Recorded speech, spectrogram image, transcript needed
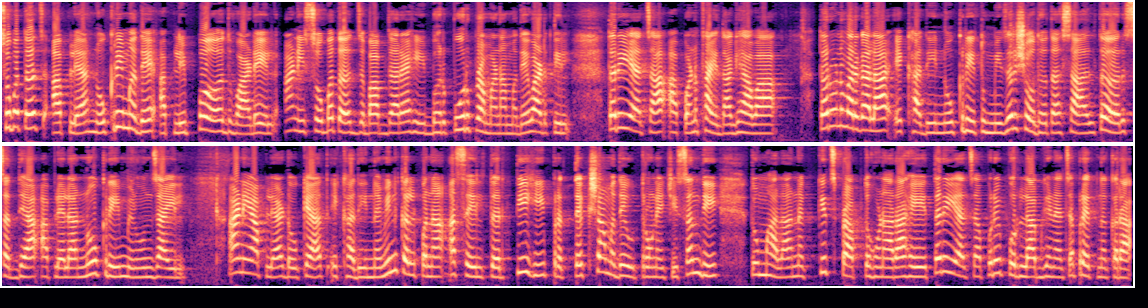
सोबतच आपल्या नोकरीमध्ये आपली पद वाढेल आणि सोबतच जबाबदाऱ्याही भरपूर प्रमाणामध्ये वाढतील. तरी याचा आपण फायदा घ्यावा. तरुण वर्गाला एखादी नोकरी तुम्ही जर शोधत असाल तर सध्या आपल्याला नोकरी मिळून जाईल. आणि आपल्या डोक्यात एखादी नवीन कल्पना असेल तर तीही प्रत्यक्षामध्ये उतरवण्याची संधी तुम्हाला नक्कीच प्राप्त होणार आहे. तरी याचा पुरेपूर लाभ घेण्याचा प्रयत्न करा.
